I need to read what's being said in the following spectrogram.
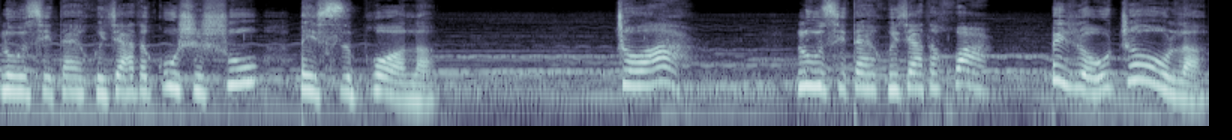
露西带回家的故事书被撕破了。周二，露西带回家的画被揉皱了。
